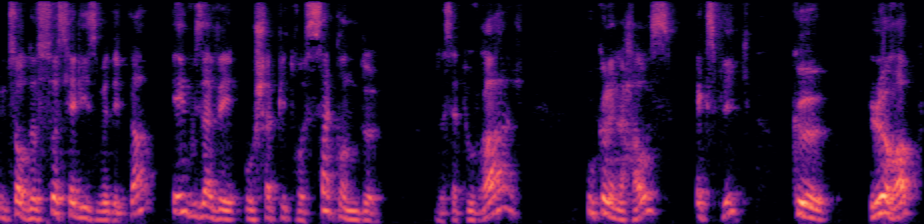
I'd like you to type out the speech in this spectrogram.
une sorte de socialisme d'État, et vous avez au chapitre 52 de cet ouvrage, où Colonel House explique que l'Europe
